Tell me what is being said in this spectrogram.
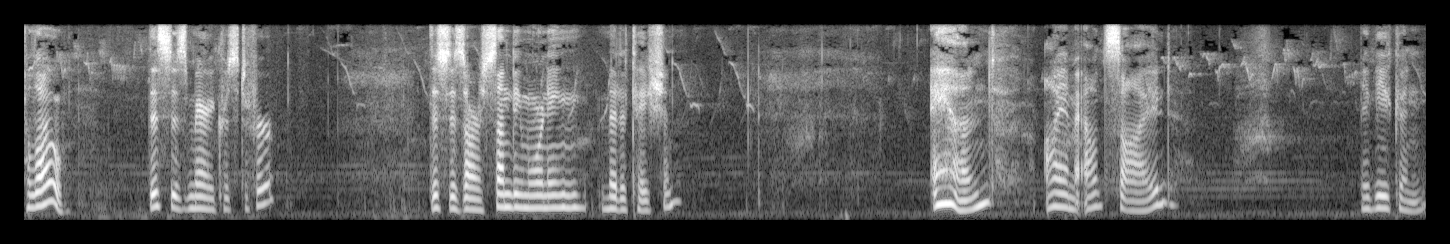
Hello, this is Mary Christopher. This is our Sunday morning meditation. And I am outside. Maybe you can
